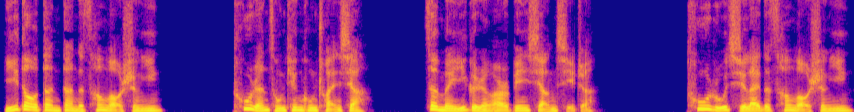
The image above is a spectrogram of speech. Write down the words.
一道淡淡的苍老声音突然从天空传下，在每一个人耳边响起着。突如其来的苍老声音，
